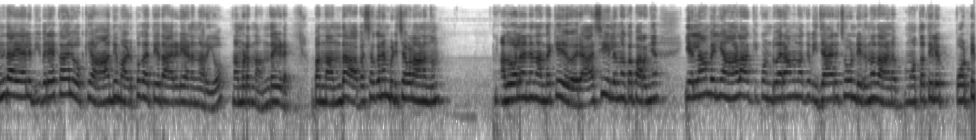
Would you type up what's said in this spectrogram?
എന്തായാലും ഇവരെക്കാളും ഒക്കെ ആദ്യം അടുപ്പ് കത്തിയത് ആരുടെയാണെന്ന് അറിയോ നമ്മുടെ നന്ദയുടെ. അപ്പം നന്ദ അപശകുനം പിടിച്ചവളാണെന്നും അതുപോലെ തന്നെ നന്ദയ്ക്ക് രാശിയില്ലെന്നൊക്കെ പറഞ്ഞ് എല്ലാം വലിയ ആളാക്കി കൊണ്ടുവരാമെന്നൊക്കെ വിചാരിച്ചുകൊണ്ടിരുന്നതാണ്. മൊത്തത്തിൽ പൊട്ടി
